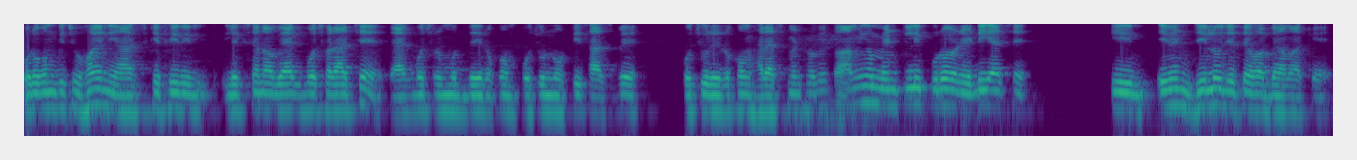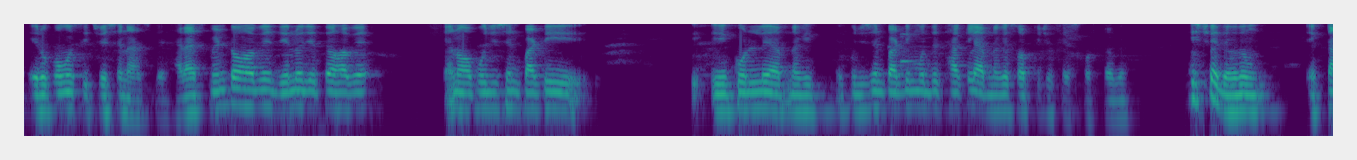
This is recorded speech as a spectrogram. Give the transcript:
ওরকম কিছু হয়নি। আজকে ফির ইলেকশন অব এক বছর আছে, তো এক বছরের মধ্যে এরকম প্রচুর নোটিশ আসবে। প্রচুর এরকম হ্যারাসমেন্ট হবে। তো আমিও মেন্টালি পুরো রেডি আছে কি ইভেন জেলও যেতে হবে আমাকে, এরকমও সিচুয়েশন আসবে। হ্যারাসমেন্টও হবে, জেলও যেতে হবে। কেন অপোজিশন পার্টি এ করলে আপনাকে অপোজিশন পার্টির মধ্যে থাকলে আপনাকে সবকিছু ফেস করতে হবে। নিশ্চয়ই দেখো দেখুন, একটা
